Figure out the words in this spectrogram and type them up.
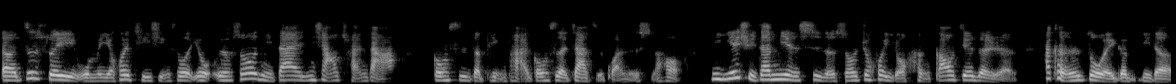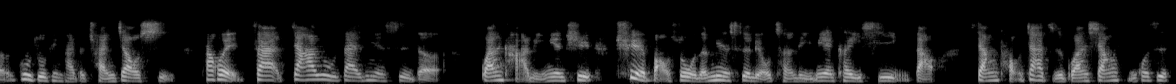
呃，之所以我们也会提醒说，有有时候你在你想要传达公司的品牌、公司的价值观的时候，你也许在面试的时候就会有很高阶的人，他可能是作为一个你的雇主品牌的传教士，他会在加入在面试的关卡里面去确保说我的面试流程里面可以吸引到相同价值观相符，或是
